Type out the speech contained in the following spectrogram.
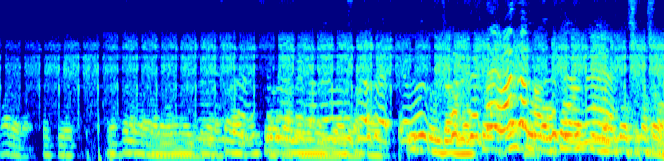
まだだ、こっち。安らかにお眠りください。安らかにお眠りください。一分じゃあ目標。絶対わざとですよね一分目標しましょう。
